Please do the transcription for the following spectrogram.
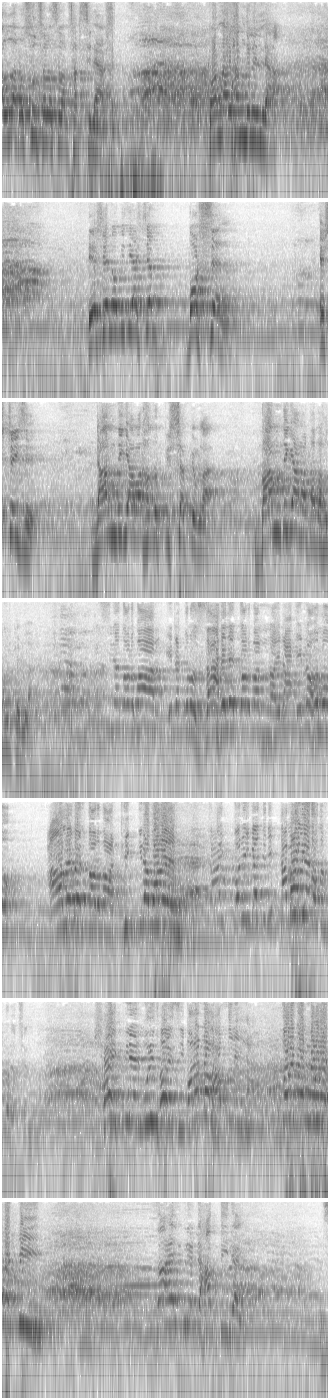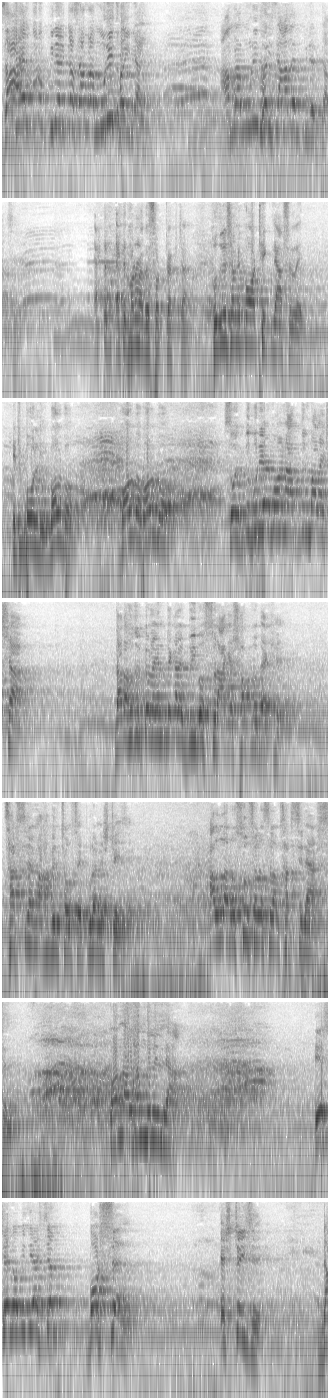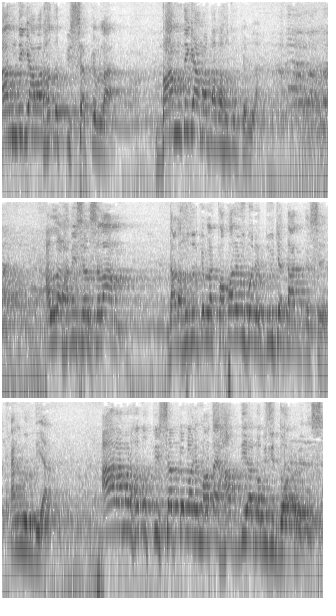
আল্লাহ রসুল সাল্লাহ সাল্লাম ছাড়ছিনে আসছে কন্যা আলহামদুলিল্লাহ। এসে নবীজি আসছেন, বসছেন স্টেজে। ডান দিকে আমার হজরত পিসাব কেবলা, বাম দিকে আমার দাদা হজুর কেবলা। দরবার, এটা কোনো জাহেলের দরবার নয়, এটা এটা হলো আলেমের দরবার, ঠিক কিনা বলেন? কাই তরিকায় তিনি কামালিয়া দর্শন করেছেন? সেই পীরের মুরিদ হয়েছি বলেন না জাহেল কোন পীরের কাছে আমরা মুরিদ হই নাই। আমরা মুরিদ হয়েছি আলেম পীরের কাছে। একটা একটা ঘটনা ছোট্ট একটা। হুজুরের সামনে কওয়া ঠিক না আসলে। একটু বলি বলব? বলব বলব? চৈদ্দপুরিয়ার মহান আব্দুল মালেক শাহ দাদা হুজুর কেবল এতেকালে দুই বছর আগে স্বপ্ন দেখে ছাড়সিনার মাহফিল চলছে পুরান স্টেজে। আল্লাহ রসুল সাল্লাহ সাল্লাম ছাড়সিনে আসছেন। কন্যা আলহামদুলিল্লাহ। এসে নবীজি আসছেন, বসছেন স্টেজে। ডান দিকে আমার হজরত পিসাব কেবলা, বাম দিকে আমার দাদা হজুর কেবলা। আল্লাহ হাবিব সাল্লাম দাদা হুজুর কেবলা কপালের উপরে দুইটা দাগ দিছে আঙ্গুল দিয়া। আর আমার হজরত পিসাব কেবলাকে মাথায় হাত দিয়া নবীজি দোয়া করে দিচ্ছে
